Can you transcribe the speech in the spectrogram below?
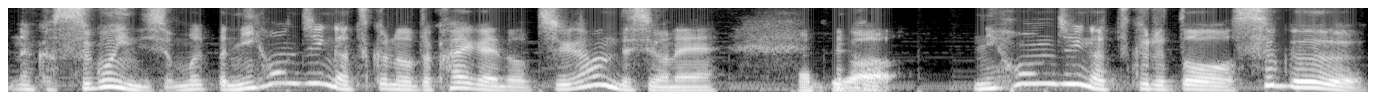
なんかすごいんですよ。もうやっぱ日本人が作るのと海外の違うんですよね。なんか日本人が作るとすぐ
